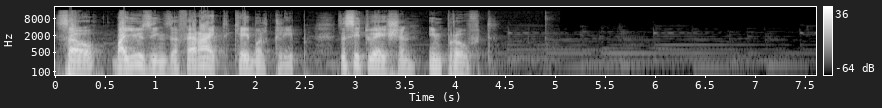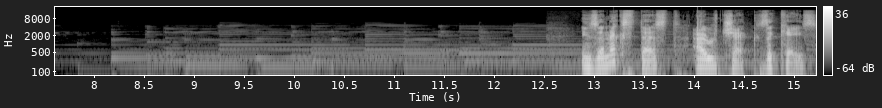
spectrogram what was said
So, by using the ferrite cable clip, the situation improved. In the next test, I will check the case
